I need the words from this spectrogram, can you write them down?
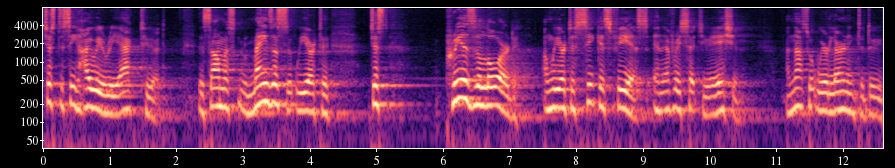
just to see how we react to it. The psalmist reminds us that we are to just praise the Lord and we are to seek his face in every situation. And that's what we're learning to do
